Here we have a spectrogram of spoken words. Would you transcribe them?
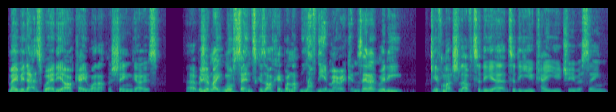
maybe that's where the arcade one up machine goes. Uh, which would make more sense because arcade one up love the Americans. They don't really give much love to the uh, to the UK YouTuber scene.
